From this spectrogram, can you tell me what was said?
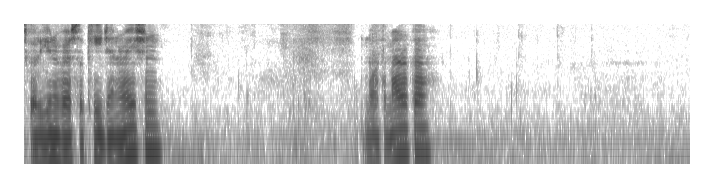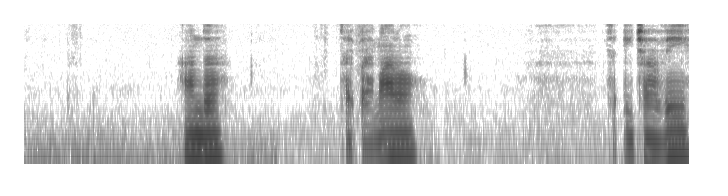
Let's go to universal key generation. North America. Honda. Type by model. It's an HRV.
